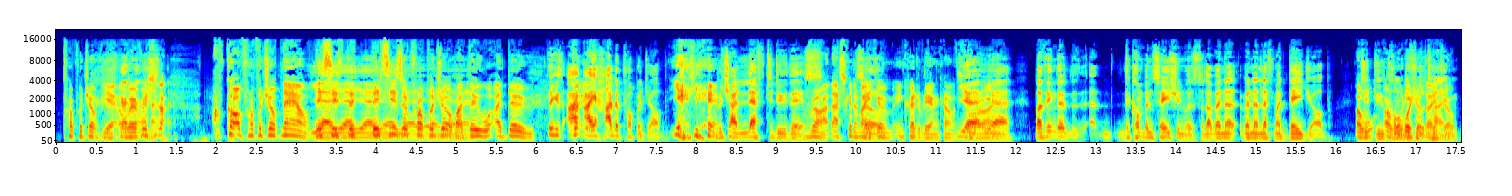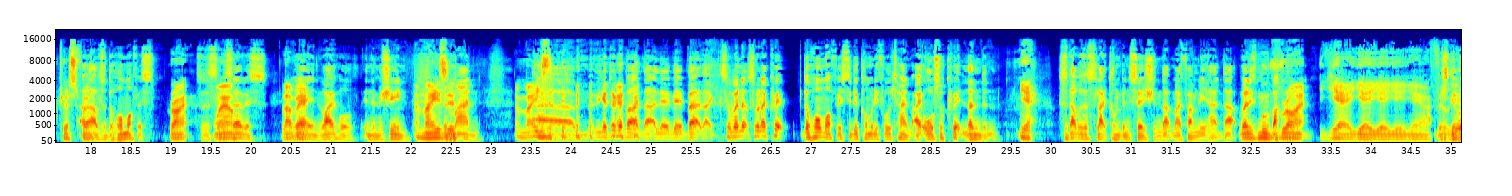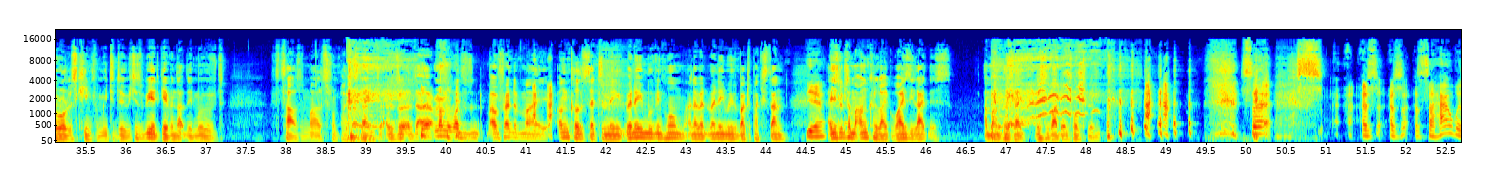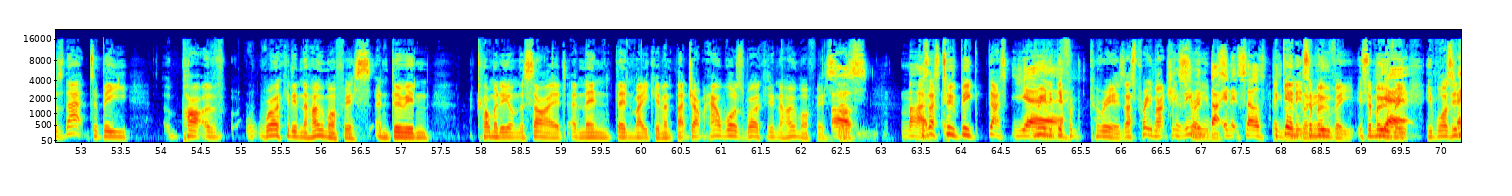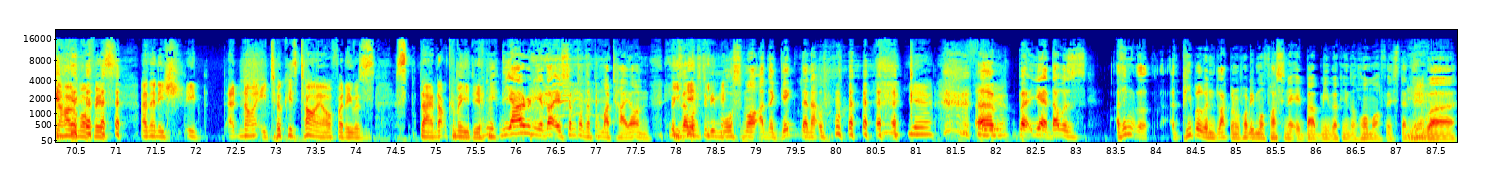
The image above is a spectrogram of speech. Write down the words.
proper job yet?" or whatever, she's like. I've got a proper job now. Yeah, this is yeah, the, yeah, this is a proper job. I do what I do. thing is, I, I had a proper job, Yeah, yeah. which I left to do this. Right, that's going to make So- them incredibly uncomfortable. Yeah, right? yeah. But I think that the, the compensation was so that when I, when I left my day job Oh, to do oh, what comedy was your full day time, job? Just uh, I was at the Home Office, Right. so the civil wow. service, Love yeah, it. in Whitehall in the machine. Amazing. the man. Amazing. Um, we can talk about that a little bit, but like, so when so when I quit the Home Office to do comedy full time, I also quit London. yeah. So that was a slight compensation that my family had. That well, he's moved back Right. home, Yeah, yeah, yeah, yeah, yeah. Which they you. were always keen for me to do, which is weird given that they moved a thousand miles from Pakistan. Uh, I remember once a friend of my uncle said to me, "When are you moving home?" And I went, "When are you moving back to Pakistan?" Yeah. I just looked at my uncle like, "Why is he like this?" And my uncle's like, "This is why I don't talk to him." so, so, so, so how was that to be part of working in the Home Office and doing comedy on the side, and then then making that jump? How was working in the Home Office? Oh, As- mad. because that's two big, that's Yeah. really different careers. That's pretty much extremes. even that in itself. Again, it's a movie. It's a movie. Yeah. He was in the Home Office, and then he, sh- he at night he took his tie off, and he was stand up comedian. The, the irony of that is sometimes I put my tie on because I wanted to be more smart at the gig than at. yeah, um, but yeah, that was. I think that uh, people in Blackburn were probably more fascinated by me working in the Home Office than they were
